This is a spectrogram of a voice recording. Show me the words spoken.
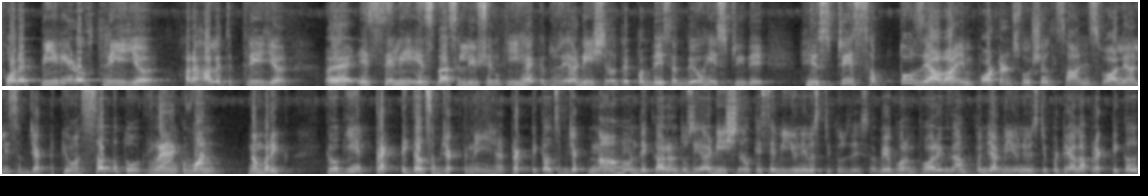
For a period of 3 year ਹਰ ਹਾਲਤ 'ਚ 3 ਇਅਰ ਇਸ ਲਈ ਇਸ ਦਾ ਸੋਲੂਸ਼ਨ ਕੀ ਹੈ ਕਿ ਤੁਸੀਂ ਐਡੀਸ਼ਨਲ ਪੇਪਰ ਦੇ ਸਕਦੇ ਹੋ ਹਿਸਟਰੀ ਦੇ। ਹਿਸਟਰੀ ਸਭ ਤੋਂ ਜ਼ਿਆਦਾ ਇੰਪੋਰਟੈਂਟ ਸੋਸ਼ਲ ਸਾਇੰਸ ਵਾਲਿਆਂ ਲਈ ਸਬਜੈਕਟ ਕਿਉਂ ਹੈ ਸਭ ਤੋਂ ਰੈਂਕ 1 ਨੰਬਰ 1 ਕਿਉਂਕਿ ਇਹ ਪ੍ਰੈਕਟੀਕਲ ਸਬਜੈਕਟ ਨਹੀਂ ਹੈ। ਪ੍ਰੈਕਟੀਕਲ ਸਬਜੈਕਟ ਨਾ ਹੋਣ ਦੇ ਕਾਰਨ ਤੁਸੀਂ ਐਡੀਸ਼ਨਲ ਕਿਸੇ ਵੀ ਯੂਨੀਵਰਸਿਟੀ ਤੋਂ ਦੇ ਸਕਦੇ ਹੋ। For example Punjabi university Patiala practical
